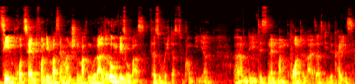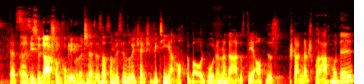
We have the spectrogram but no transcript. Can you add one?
10% von dem, was der Menschen machen würde. Also irgendwie sowas versuche ich das zu kombinieren. Ähm, die, das nennt man Quantalizers, diese KIs. Äh, siehst du da schon Probleme mit? Das ist auch so ein bisschen so, wie ChatGPT ja auch gebaut wurde. Ne? Da hattest du ja auch dieses Standard-Sprachmodell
